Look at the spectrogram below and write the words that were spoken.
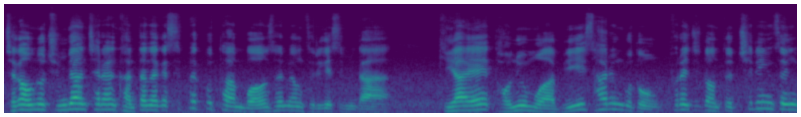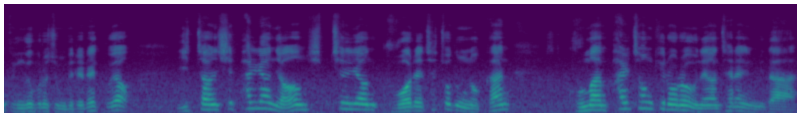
제가 오늘 준비한 차량 간단하게 스펙부터 한번 설명드리겠습니다. 기아의 더뉴 모하비 4륜구동 프레지던트 7인승 등급으로 준비를 했고요. 2018년형 17년 9월에 최초 등록한 9만 8천 킬로를 운행한 차량입니다.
